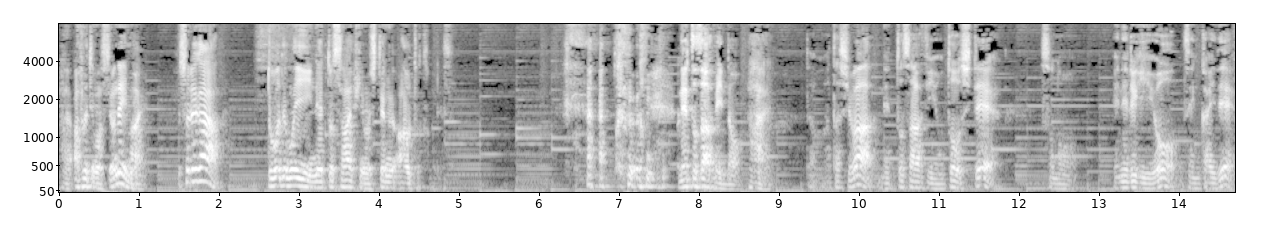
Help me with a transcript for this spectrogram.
はい。溢れてますよね、今。はいそれが、どうでもいいネットサーフィンをしてるアウトカムです。ネットサーフィンの。はい。私はネットサーフィンを通して、その、エネルギーを全開で、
